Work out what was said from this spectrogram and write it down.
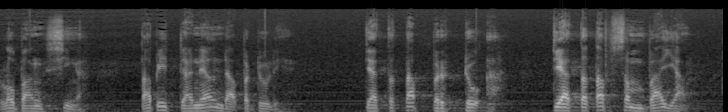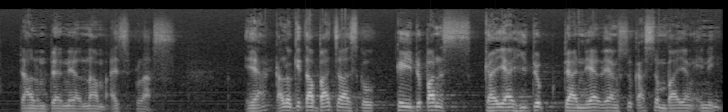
lubang singa. Tapi Daniel tidak peduli. Dia tetap berdoa dia tetap sembahyang dalam Daniel 6 ayat 11. Ya, kalau kita baca kehidupan gaya hidup Daniel yang suka sembahyang ini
